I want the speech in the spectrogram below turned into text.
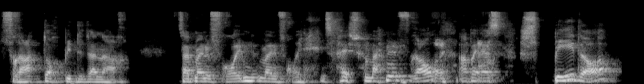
Frag doch bitte danach. Das hat meine Freundin, meine Freundin, das heißt schon meine Frau, aber erst später,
